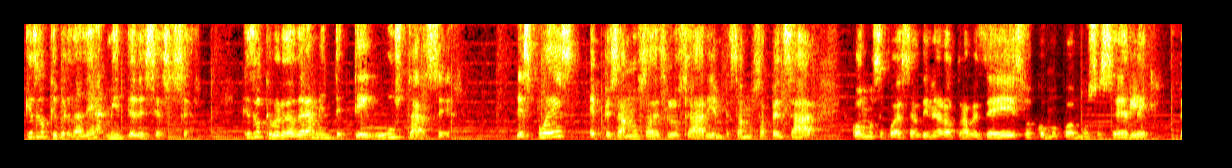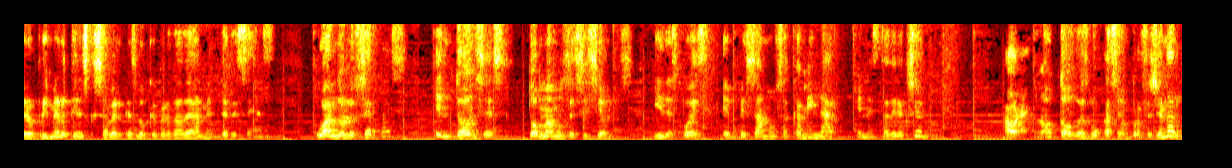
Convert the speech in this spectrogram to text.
¿Qué es lo que verdaderamente deseas hacer? ¿Qué es lo que verdaderamente te gusta hacer? Después empezamos a desglosar y empezamos a pensar cómo se puede hacer dinero a través de eso, cómo podemos hacerle, pero primero tienes que saber qué es lo que verdaderamente deseas. Cuando lo sepas, entonces tomamos decisiones y después empezamos a caminar en esta dirección. Ahora, no todo es vocación profesional.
